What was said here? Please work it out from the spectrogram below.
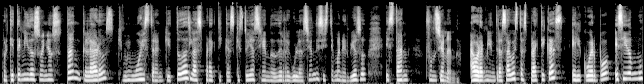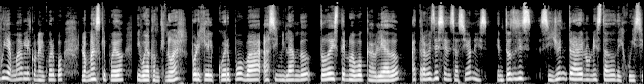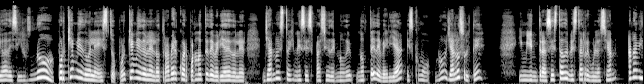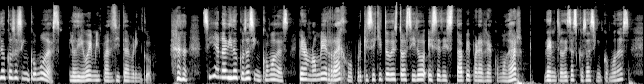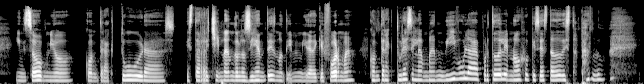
porque he tenido sueños tan claros que me muestran que todas las prácticas que estoy haciendo de regulación del sistema nervioso están funcionando. Ahora, mientras hago estas prácticas, el cuerpo, he sido muy amable con el cuerpo lo más que puedo y voy a continuar porque el cuerpo va asimilando todo este nuevo cableado a través de sensaciones. Entonces, si yo entrara en un estado de juicio a decir, no, ¿por qué me duele esto? ¿Por qué me duele el otro? A ver, cuerpo, no te debería de doler. Ya no estoy en ese espacio de no, de, no te debería. Es como, no, ya lo solté. Y mientras he estado en esta regulación, han habido cosas incómodas. Lo digo y mi pancita brinco. sí, han habido cosas incómodas, pero no me rajo porque sé que todo esto ha sido ese destape para reacomodar. dentro de esas cosas incómodas, insomnio, contracturas, estar rechinando los dientes, no tienen ni idea de qué forma, contracturas en la mandíbula por todo el enojo que se ha estado destapando.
